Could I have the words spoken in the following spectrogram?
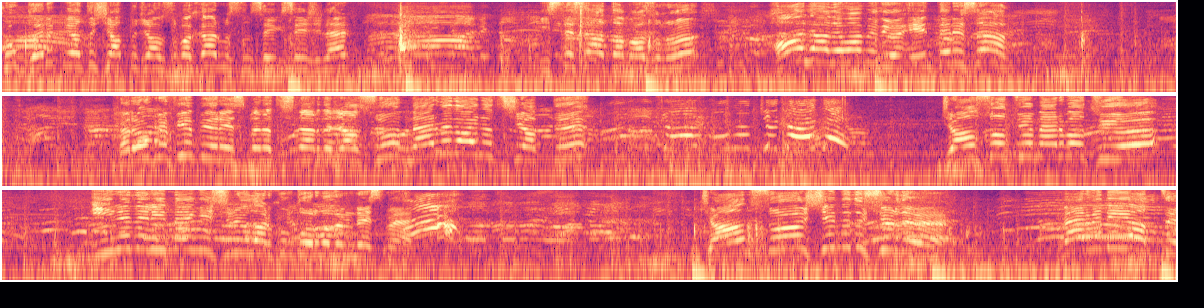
Çok garip bir atış yaptı Cansu. Bakar mısın sevgili seyirciler? İstese atamaz onu. Hala devam ediyor. Enteresan. Koreografi yapıyor resmen atışlarda Cansu. Merve de aynı atışı yaptı. Cansu atıyor, Merve atıyor. İğne deliğinden geçiriyorlar kum torbalarını resmen. Cansu şimdi düşürdü. Merve de iyi attı.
